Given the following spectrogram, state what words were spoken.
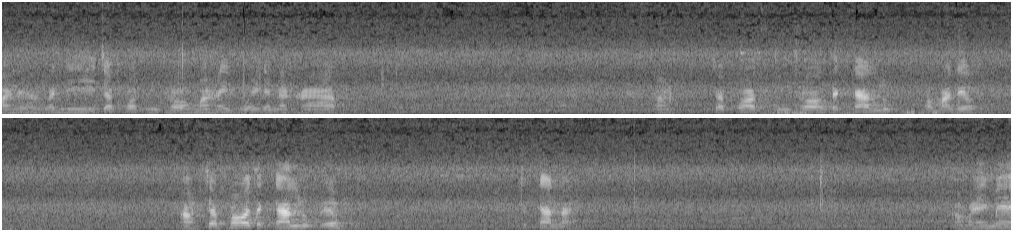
อะวันนี้เจ้าพ่อถุงทองมาให้หวยกันนะครับอะเจ้าพ่อถุงทองจัดการหลุกออกมาเร็วอะเจ้าพ่อจัดการหลุกเร็วจัดการหน่อยเอามาให้แม่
